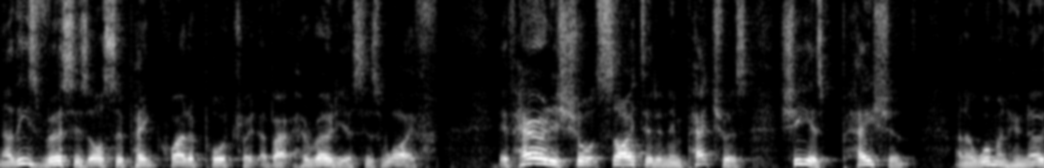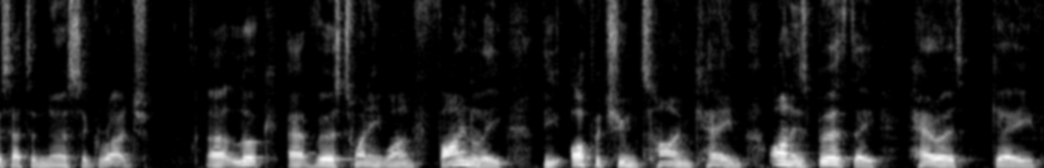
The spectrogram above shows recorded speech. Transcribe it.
Now, these verses also paint quite a portrait about Herodias, his wife. If Herod is short sighted and impetuous, she is patient and a woman who knows how to nurse a grudge. Uh, look at verse 21. Finally, the opportune time came. On his birthday, Herod gave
